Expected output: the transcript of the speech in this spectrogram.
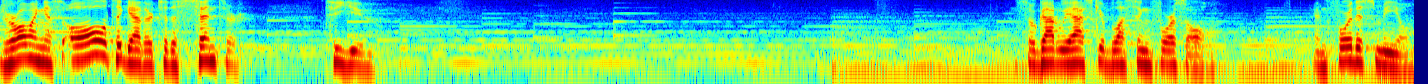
drawing us all together to the center, to you. So, God, we ask your blessing for us all and for this meal.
